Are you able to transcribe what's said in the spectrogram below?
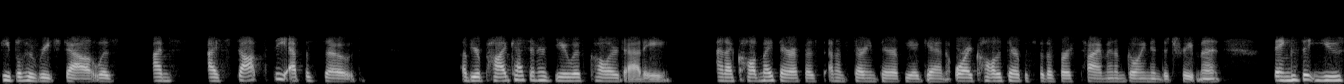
people who reached out was I'm I stopped the episode of your podcast interview with Call Her Daddy and I called my therapist and I'm starting therapy again, or I called a therapist for the first time and I'm going into treatment. Things that you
